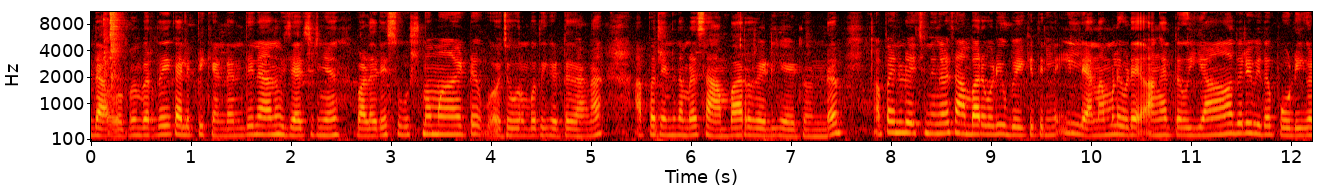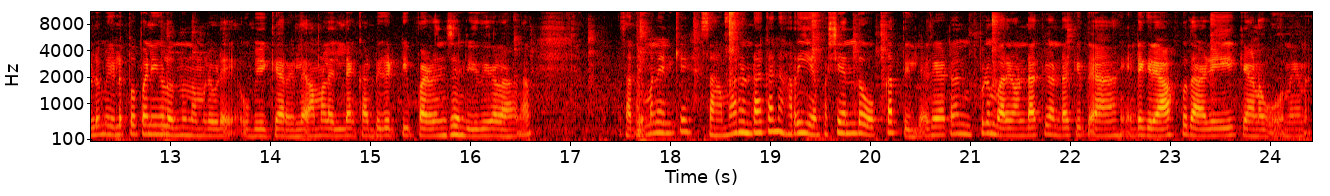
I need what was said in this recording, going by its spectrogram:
ഇതാവും. അപ്പം വെറുതെ കലിപ്പിക്കേണ്ട. എന്തിനാണെന്ന് വിചാരിച്ചിട്ട് ഞാൻ വളരെ സൂക്ഷ്മമായിട്ട് ചോറും പൊതി കെട്ടുകയാണ്. അപ്പോൾ തന്നെ നമ്മുടെ സാമ്പാർ റെഡി ആയിട്ടുണ്ട്. അപ്പോൾ എന്നോട് ചോദിച്ചു നിങ്ങൾ സാമ്പാർ പൊടി ഉപയോഗിക്കത്തില്ല? ഇല്ല നമ്മളിവിടെ അങ്ങനത്തെ യാതൊരു വിധ പൊടികളും എളുപ്പപ്പണികളൊന്നും നമ്മളിവിടെ ഉപയോഗിക്കാറില്ല. നമ്മളെല്ലാം കടുകട്ടി പഴഞ്ചൻ രീതികളാണ്. സത്യം പറഞ്ഞാൽ എനിക്ക് സാമ്പാർ ഉണ്ടാക്കാൻ അറിയാം പക്ഷെ എന്തോ ഒക്കത്തില്ല. ചേട്ടൻ ഇപ്പോഴും പറയും ഉണ്ടാക്കി ഉണ്ടാക്കി എന്റെ ഗ്രാഫ് താഴേക്കാണ് പോകുന്നതെന്ന്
